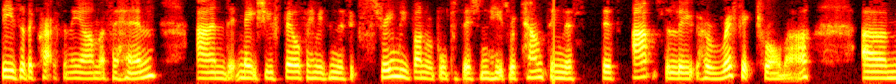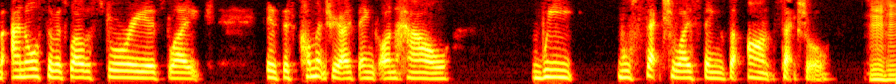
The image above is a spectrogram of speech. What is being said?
These are the cracks in the armor for him. And it makes you feel for him. He's in this extremely vulnerable position. He's recounting this this absolute horrific trauma. Um, and also as well, the story is like is this commentary, I think, on how we will sexualize things that aren't sexual Mm-hmm.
